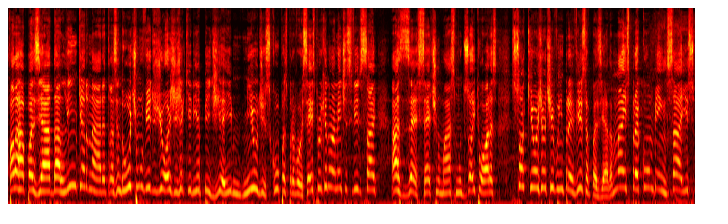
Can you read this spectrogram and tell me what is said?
Fala rapaziada, Linker na área, trazendo o último vídeo de hoje, já queria pedir aí mil desculpas pra vocês, porque normalmente esse vídeo sai às 17, no máximo 18 horas, só que hoje eu tive um imprevisto rapaziada, mas pra compensar isso,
